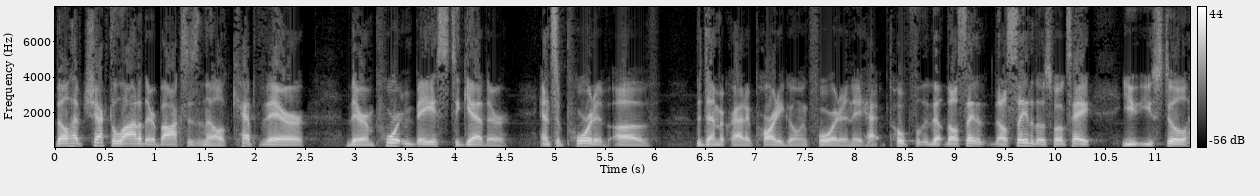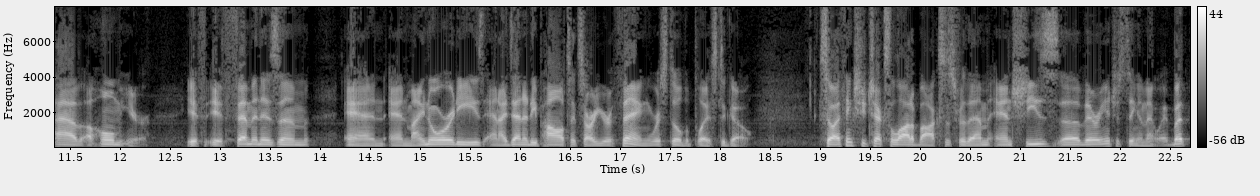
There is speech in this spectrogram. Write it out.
they'll have checked a lot of their boxes and they'll have kept their their important base together and supportive of the Democratic Party going forward. And they hopefully they'll say they'll say to those folks, "Hey, you, you still have a home here. If if feminism and and minorities and identity politics are your thing, we're still the place to go." So I think she checks a lot of boxes for them, and she's uh, very interesting in that way. But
